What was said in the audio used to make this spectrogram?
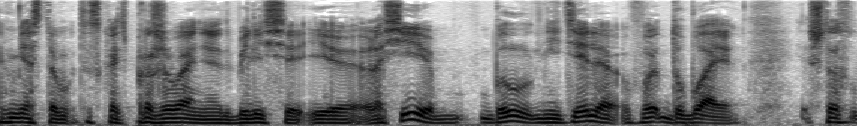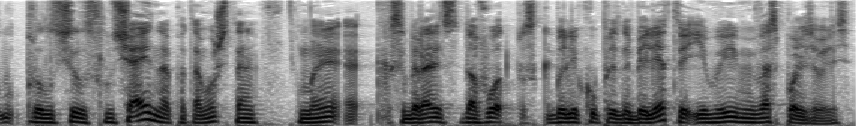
местом, так сказать, проживания Тбилиси и России был неделя в Дубае, что получилось случайно, потому что мы собирались туда в отпуск, были куплены билеты, и мы ими воспользовались.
